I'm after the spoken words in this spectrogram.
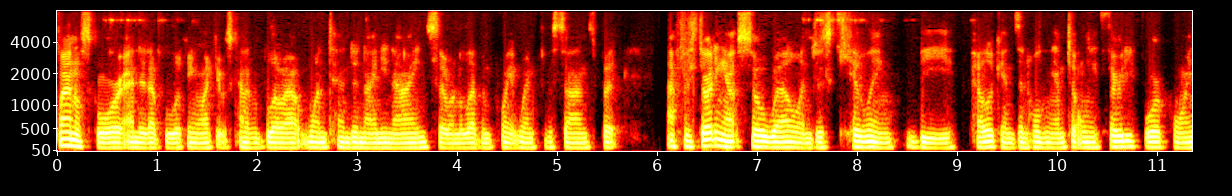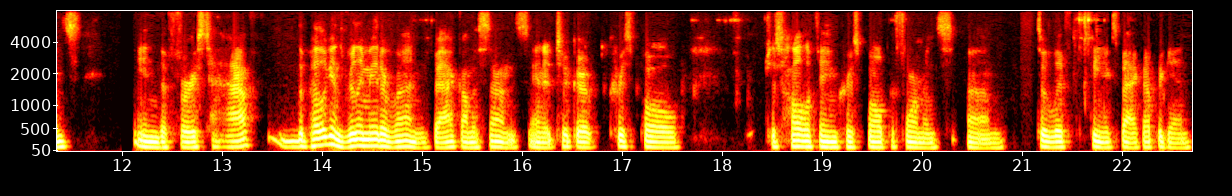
final score ended up looking like it was kind of a blowout, one ten to ninety nine, so an eleven point win for the Suns. But after starting out so well and just killing the Pelicans and holding them to only thirty four points in the first half, the Pelicans really made a run back on the Suns, and it took a Chris Paul, just Hall of Fame Chris Paul performance um, to lift Phoenix back up again.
